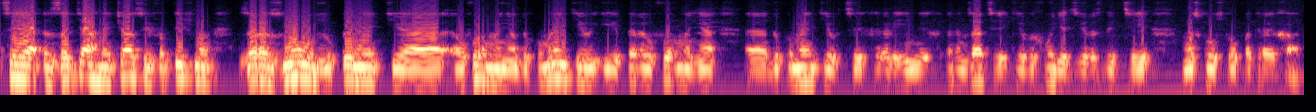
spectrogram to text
це затягне час і фактично зараз знову зупинить е, оформлення документів і переоформлення е, документів цих релігійних організацій, які виходять з юрисдикції Московського патріархату.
